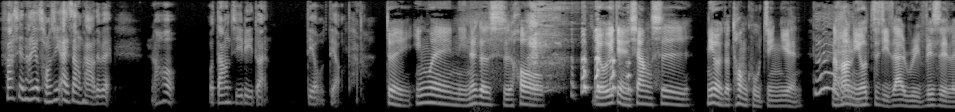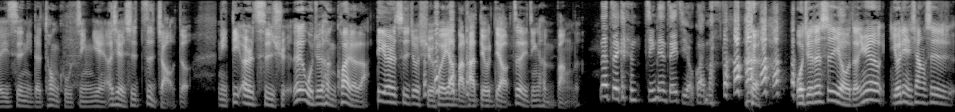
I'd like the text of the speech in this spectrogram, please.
发现它，又重新爱上它，对不对？然后我当机立断丢掉它。对，因为你那个时候。有一点像是你有一个痛苦经验，对，然后你又自己再 revisit 了一次你的痛苦经验，而且是自找的，你第二次学，哎，我觉得很快了啦。第二次就学会要把它丢掉，这已经很棒了。那这跟今天这一集有关吗？我觉得是有的，因为有点像是，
